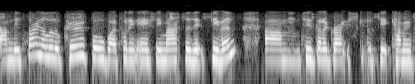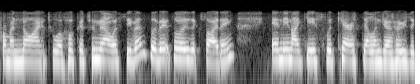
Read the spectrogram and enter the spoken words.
Um, they've thrown a little curveball by putting Ashley Marsters at seven. Um, she's got a great skill set coming from a nine to a hooker to now a seven, so that's always exciting. And then I guess with Carys Dallinger, who's a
